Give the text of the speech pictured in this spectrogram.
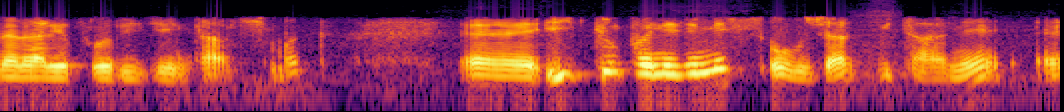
neler yapılabileceğini tartışmak. E, ilk gün panelimiz olacak bir tane. E,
